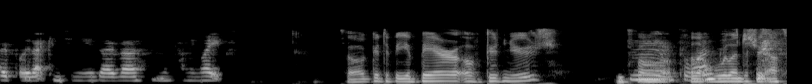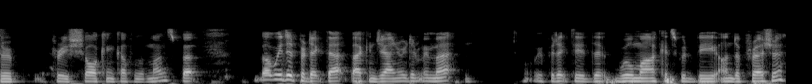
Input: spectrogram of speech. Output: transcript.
hopefully that continues over in the coming weeks. So good to be a bearer of good news for, mm, for, for the wool industry after a pretty shocking couple of months, but but we did predict that back in January, didn't we, Matt? We predicted that wool markets would be under pressure.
